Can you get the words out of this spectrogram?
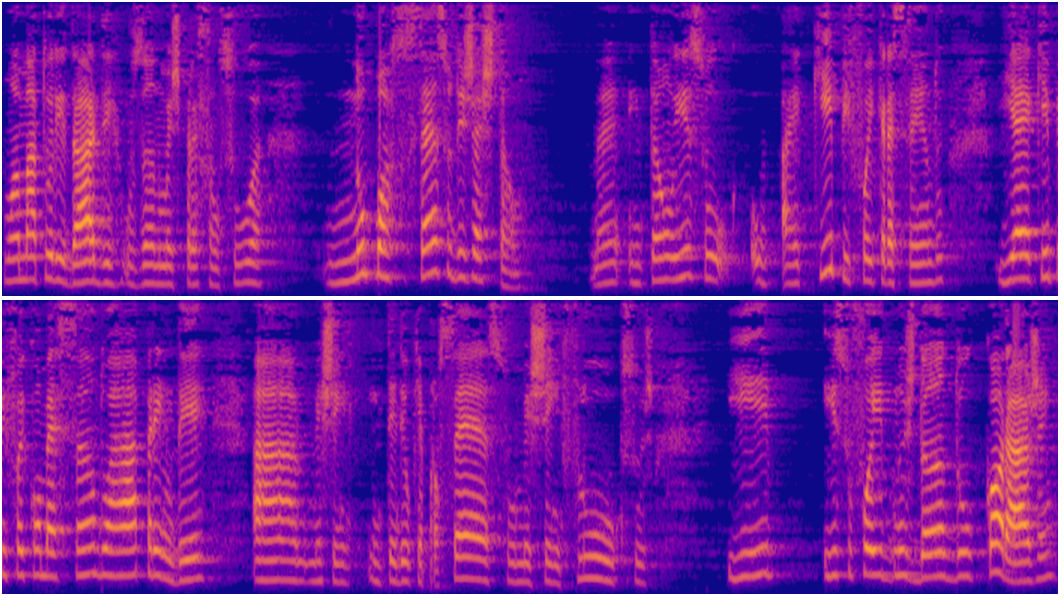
uma maturidade, usando uma expressão sua, no processo de gestão. Né? Então isso, a equipe foi crescendo e a equipe foi começando a aprender a mexer, entender o que é processo, mexer em fluxos, e isso foi nos dando coragem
